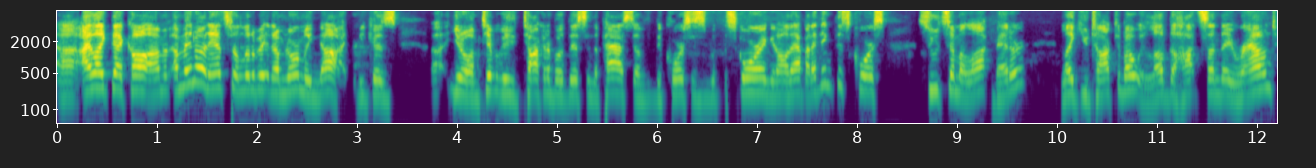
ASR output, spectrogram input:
uh, I like that call. I'm, I'm in on Ancer a little bit, and I'm normally not because uh, you know I'm typically talking about this in the past of the courses with the scoring and all that. But I think this course suits him a lot better. Like you talked about, we love the hot Sunday round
